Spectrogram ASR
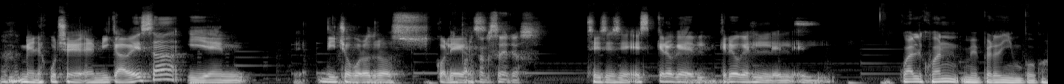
Ajá. Me lo escuché en mi cabeza y en eh, dicho por otros Por colegas. terceros. Sí, sí, sí. Es, creo que, creo que es el, el- el- ¿Cuál, Juan? Me perdí un poco.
